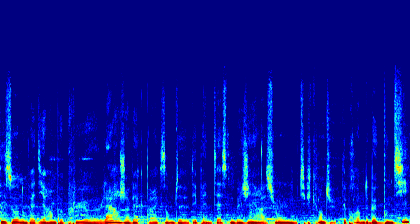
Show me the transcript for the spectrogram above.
des, zones, on va dire, un peu plus larges, avec par exemple des pen tests nouvelle génération, typiquement des programmes de bug bounty.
